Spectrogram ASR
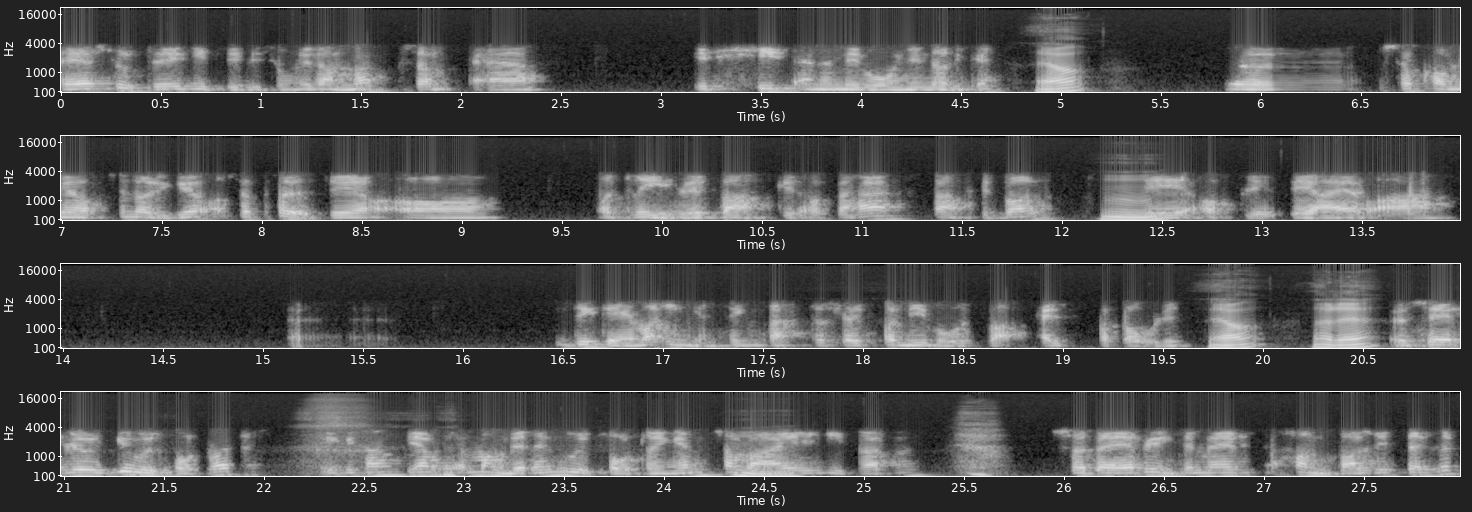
da jeg sluttet i elitedivisjon i Danmark, som er et helt annet nivå enn i Norge, ja. øh, så kom jeg opp til Norge og så prøvde jeg å, å drive litt basket oppe her, basketball. Mm, Det opplevde jeg var øh, Det ga meg ingenting, rett og slett, for nivået var altfor dårlig. ja, det er det. Så jeg ble ikke utfordret. Ikke sant? Jeg manglet den utfordringen som var i idretten. Så da jeg begynte med håndball i stedet,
